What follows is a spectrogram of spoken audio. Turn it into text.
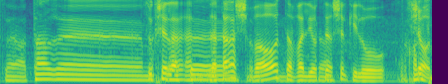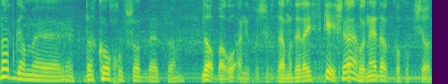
זה אתר... אה, סוג של, מכירת, אה, זה אתר השוואות, כרטיסים. אבל יותר כן. של כאילו אתה יכול חופשות. לקנות גם אה, דרכו חופשות בעצם. לא, ברור, אני חושב שזה המודל העסקי, שאתה כן. קונה דרכו חופשות.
